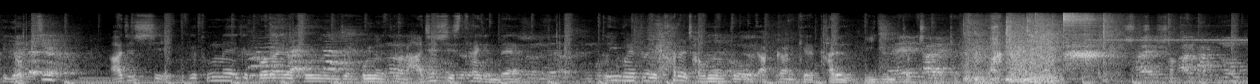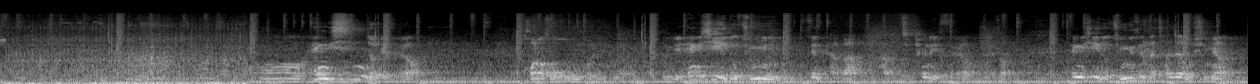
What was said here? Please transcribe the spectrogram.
그 옆집 아저씨, 그 동네에 이렇게 돌아다니다 보이는 이제 보이는 그런 아저씨 스타일인데 또 이분이 또 칼을 잡으면 또 약간 이렇게 다른 이중격처럼 이렇게 행신역에서요. 걸어서 5분 걸리고요. 여기 행시이동 주민센터가 바로 뒤편에 있어요. 그래서 행시이동 주민센터 찾아오시면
